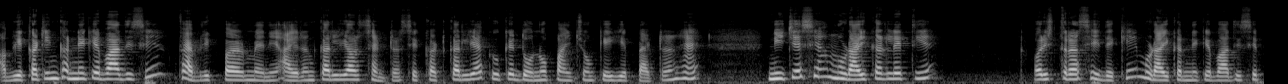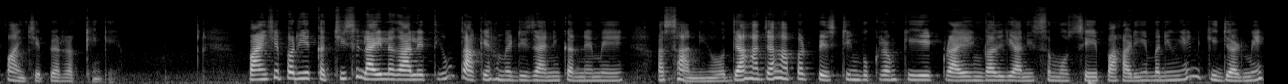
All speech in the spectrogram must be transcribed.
अब ये कटिंग करने के बाद इसे फैब्रिक पर मैंने आयरन कर लिया और सेंटर से कट कर लिया क्योंकि दोनों पैंचों के ये पैटर्न हैं। नीचे से हम मुड़ाई कर लेती हैं और इस तरह से देखें, मुड़ाई करने के बाद इसे पैंचे पर रखेंगे। पाँचे पर ये कच्ची सिलाई लगा लेती हूँ ताकि हमें डिज़ाइनिंग करने में आसानी हो। जहाँ जहाँ पर पेस्टिंग, बुकरम की ये ट्राइंगल यानी समोसे, पहाड़ियाँ बनी हुई हैं, इनकी जड़ में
